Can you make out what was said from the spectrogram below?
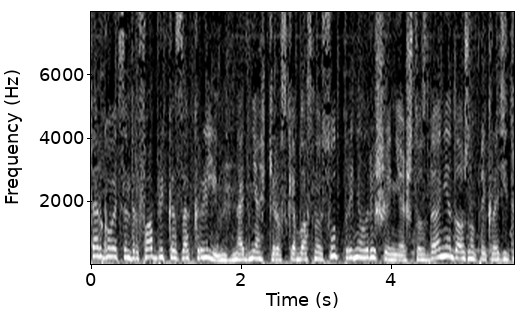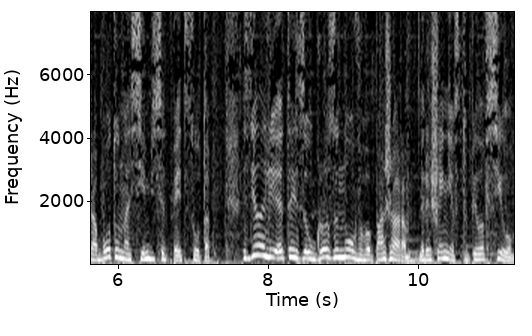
Торговый центр «Фабрика» закрыли. На днях Кировский областной суд принял решение, что здание должно прекратить работу на 75 суток. Сделали это из-за угрозы нового пожара. Решение вступило в силу.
